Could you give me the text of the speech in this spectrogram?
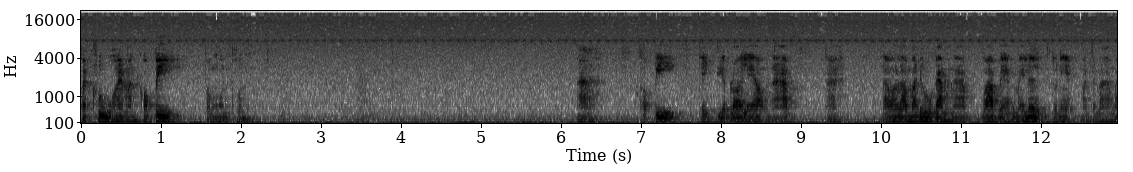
สักครู่ให้มัน Copy ประมวลผล อ่า Copy เสร็จเรียบร้อยแล้วนะครับนะแล้วเรามาดูกันนะครับว่าแบนไม่เลิกตัวนี้มันจะมาไหม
